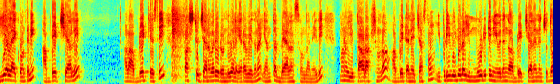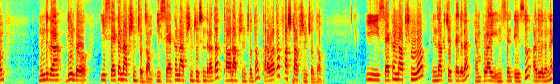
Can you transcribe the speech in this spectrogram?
ఈఎల్ అకౌంట్ని అప్డేట్ చేయాలి. అలా అప్డేట్ చేసి ఫస్ట్ జనవరి రెండు వేల ఇరవై ఐదున ఎంత బ్యాలెన్స్ ఉందనేది మనం ఈ థర్డ్ ఆప్షన్లో అప్డేట్ అనేది చేస్తాం. ఇప్పుడు ఈ వీడియోలో ఈ మూడింటిని ఏ విధంగా అప్డేట్ చేయాలని చూద్దాం. ముందుగా దీంట్లో ఈ సెకండ్ ఆప్షన్ చూద్దాం. ఈ సెకండ్ ఆప్షన్ చూసిన తర్వాత థర్డ్ ఆప్షన్ చూద్దాం. తర్వాత ఫస్ట్ ఆప్షన్ చూద్దాం. ఈ సెకండ్ ఆప్షన్లో ఇందాక చెప్పే కదా ఎంప్లాయీ ఇన్సెంటివ్స్ అదేవిధంగా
